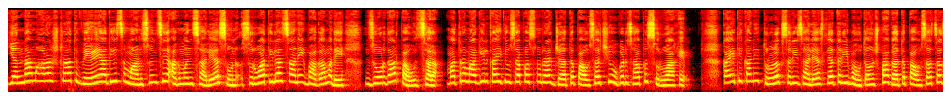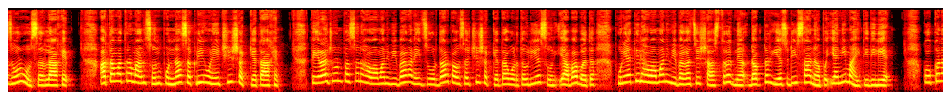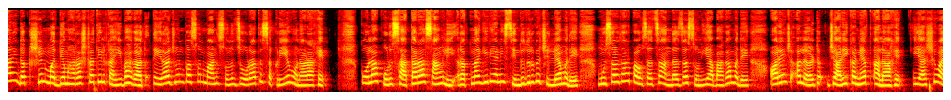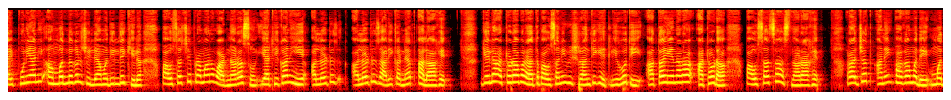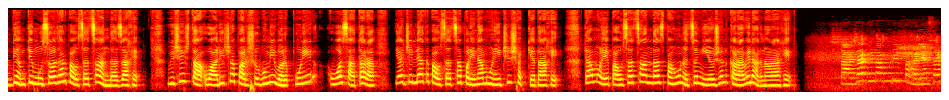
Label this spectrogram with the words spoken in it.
यंदा महाराष्ट्रात वेळेआधीच मान्सूनचे आगमन झाले असून सुरुवातीलाच अनेक भागामध्ये जोरदार पाऊस झाला. मात्र मागील काही दिवसापासून राज्यात पावसाची उघडझाप सुरू आहे. काही ठिकाणी तुरळक सरी झाल्या असल्या तरी बहुतांश भागात पावसाचा जोर ओसरला आहे. आता मात्र मान्सून पुन्हा सक्रिय होण्याची शक्यता आहे. तेरा जूनपासून हवामान विभागाने जोरदार पावसाची शक्यता वर्तवली असून याबाबत पुण्यातील हवामान विभागाचे शास्त्रज्ञ डॉक्टर एस डी सानप यांनी माहिती दिली आहे. कोकण आणि दक्षिण मध्य महाराष्ट्रातील काही भागात तेरा जूनपासून मान्सून जोरात सक्रिय होणार आहे. कोल्हापूर सातारा सांगली रत्नागिरी आणि सिंधुदुर्ग जिल्ह्यामध्ये मुसळधार पावसाचा अंदाज असून या भागामध्ये ऑरेंज अलर्ट जारी करण्यात आला आहे. याशिवाय पुणे आणि अहमदनगर जिल्ह्यामधील देखील पावसाचे प्रमाण वाढणार असून या ठिकाणीही अलर्ट अलर्ट जारी करण्यात आला आहे. गेल्या आठवडाभरात पावसाने विश्रांती घेतली होती. आता येणारा आठवडा पावसाचा असणार आहे. राज्यात अनेक भागामध्ये मध्यम ते मुसळधार पावसाचा अंदाज आहे. विशेषतः वारीच्या पार्श्वभूमीवर पुणे व सातारा या जिल्ह्यात पावसाचा परिणाम होण्याची शक्यता आहे. त्यामुळे पावसाचा अंदाज पाहूनच नियोजन करावे लागणार आहे. ताजा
